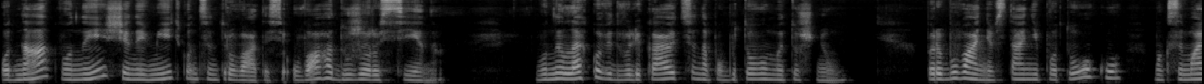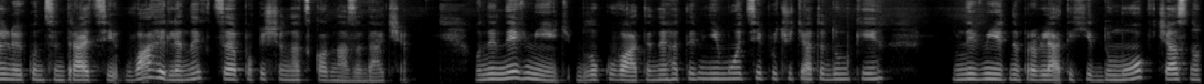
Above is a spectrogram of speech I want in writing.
Однак вони ще не вміють концентруватися, увага дуже розсіяна. Вони легко відволікаються на побутову метушню. Перебування в стані потоку, максимальної концентрації уваги для них це поки що надскладна задача. Вони не вміють блокувати негативні емоції, почуття та думки, не вміють направляти хід думок, вчасно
